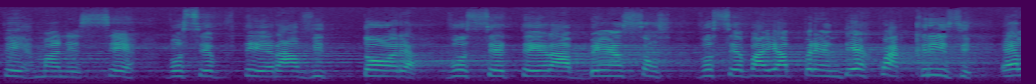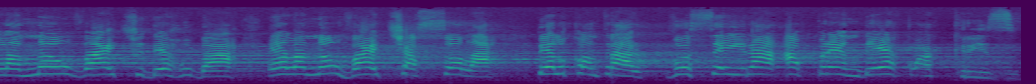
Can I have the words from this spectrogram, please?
permanecer. Você terá vitória, você terá bênçãos, você vai aprender com a crise. Ela não vai te derrubar, ela não vai te assolar. Pelo contrário, você irá aprender com a crise.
